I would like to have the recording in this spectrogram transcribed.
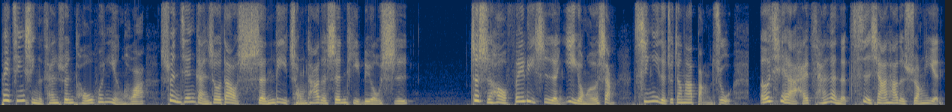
被惊醒的参孙头昏眼花，瞬间感受到神力从他的身体流失。这时候，非利士人一拥而上，轻易的就将他绑住，而且啊，还残忍的刺瞎他的双眼，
